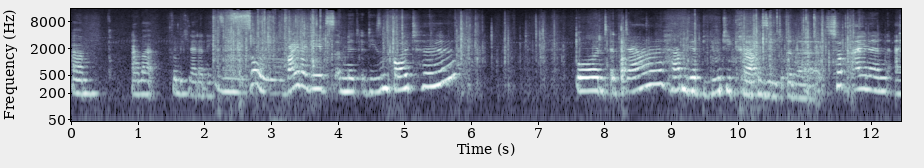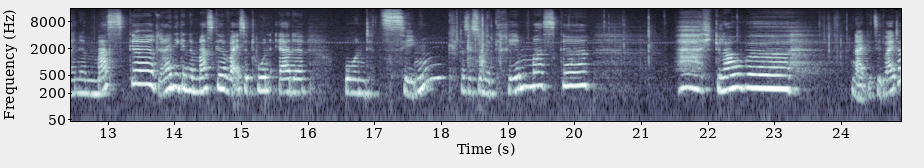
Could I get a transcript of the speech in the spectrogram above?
Ähm, aber für mich leider nicht. So, weiter geht's mit diesem Beutel. Und da haben wir Beauty-Kramsi drin. Zum einen eine Maske, reinigende Maske, weiße Tonerde und Zink. Das ist so eine Crememaske. ich glaube... Nein, die zieht weiter.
